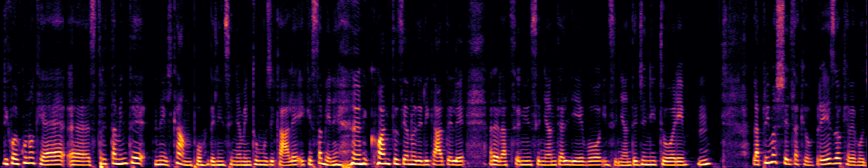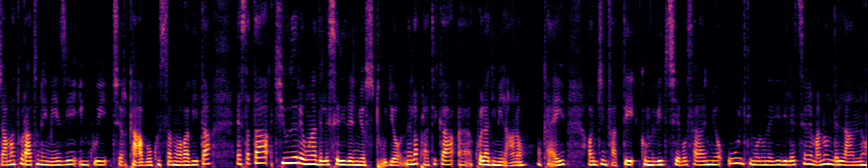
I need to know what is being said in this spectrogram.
di qualcuno che è eh, strettamente nel campo dell'insegnamento musicale e che sa bene quanto siano delicate le relazioni insegnante-allievo, insegnante-genitori. Hm? La prima scelta che ho preso, che avevo già maturato nei mesi in cui cercavo questa nuova vita, è stata chiudere una delle sedi del mio studio, nella pratica eh, quella di Milano, ok? Oggi infatti, come vi dicevo, sarà il mio ultimo lunedì di lezione, ma non dell'anno,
